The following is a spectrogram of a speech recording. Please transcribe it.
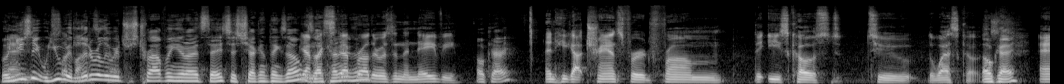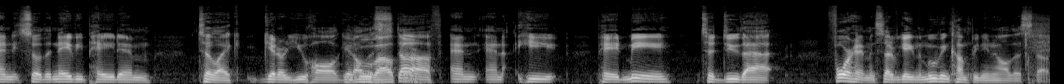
When you say you were slept on his literally were just traveling the United States, just checking things out. yeah, Was my that kind of thing? stepbrother was in the Navy, Okay. and he got transferred from the East Coast to the West Coast. Okay. and so the Navy paid him to like get a U-Haul, get all this out there. stuff, and and he paid me to do that for him instead of getting the moving company and all this stuff.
